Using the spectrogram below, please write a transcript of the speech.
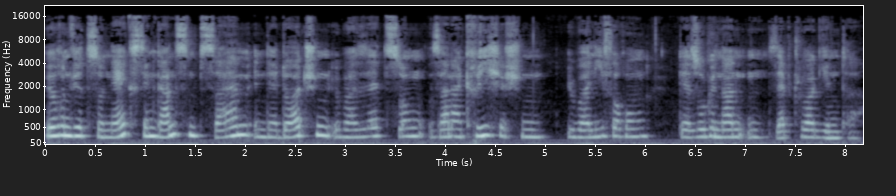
hören wir zunächst den ganzen Psalm in der deutschen Übersetzung seiner griechischen Überlieferung der sogenannten Septuaginta.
